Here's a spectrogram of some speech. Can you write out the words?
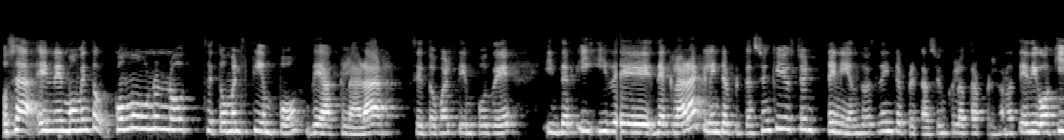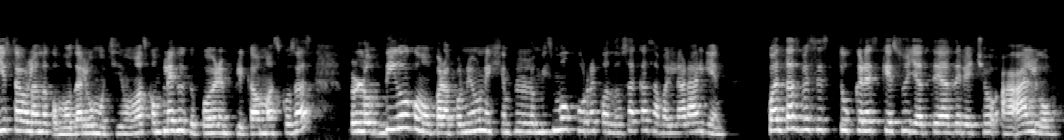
o sea, en el momento, ¿cómo uno no se toma el tiempo de aclarar, se toma el tiempo de y, de, aclarar que la interpretación que yo estoy teniendo es la interpretación que la otra persona tiene. Digo, aquí yo estoy hablando como de algo muchísimo más complejo y que puede haber implicado más cosas, pero lo digo como para poner un ejemplo, lo mismo ocurre cuando sacas a bailar a alguien. ¿Cuántas veces tú crees que eso ya te da derecho a algo?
